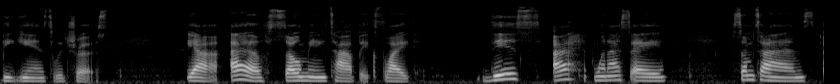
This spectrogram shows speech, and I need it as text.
begins with trust. Yeah, I have so many topics like this I when I say sometimes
